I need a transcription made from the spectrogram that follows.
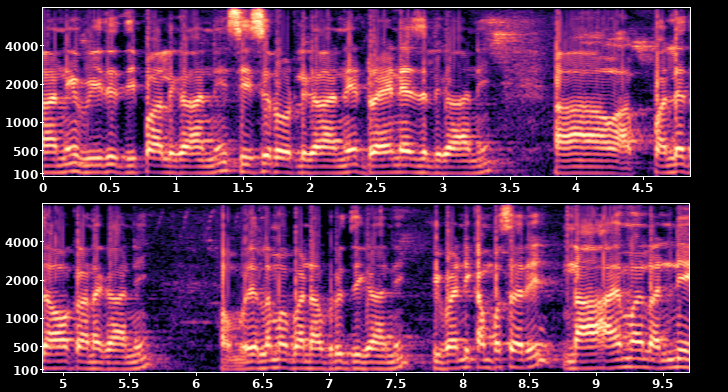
కానీ వీధి దీపాలు కానీ సీసీ రోడ్లు కానీ డ్రైనేజీలు కానీ పల్లె దవాఖాన కానీ ఎల్లమ్మ బండి అభివృద్ధి కానీ ఇవన్నీ కంపల్సరీ నా ఆయమాలు అన్నీ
